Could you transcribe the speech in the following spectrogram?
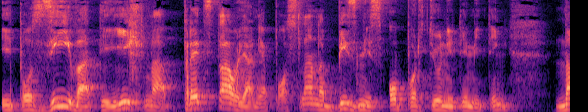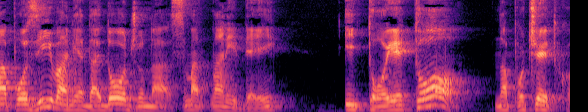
i pozivati ih na predstavljanje posla, na business opportunity meeting, na pozivanje da dođu na Smart Money Day, i to je to na početku.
